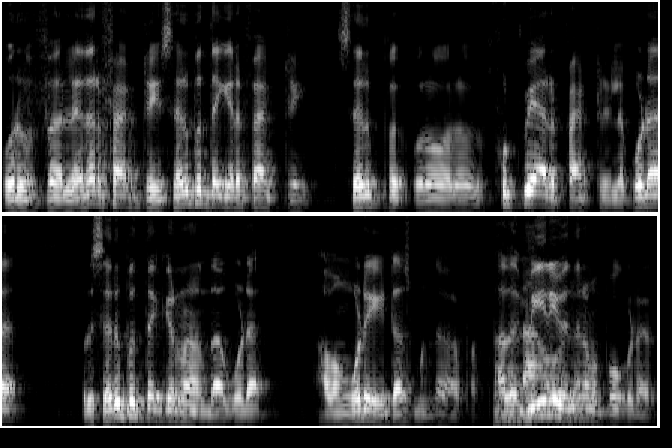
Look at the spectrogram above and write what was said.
ஒரு லெதர் ஃபேக்ட்ரி செருப்பு தைக்கிற ஃபேக்ட்ரி செருப்பு ஒரு ஒரு ஃபுட்வேர் ஃபேக்ட்ரியில் கூட ஒரு செருப்பு தைக்கிறவனா இருந்தால் கூட அவங்க கூட எயிட் ஹவர்ஸ் மட்டும் தான் வேலை பார்க்கணும். அதை மீறி வந்து நம்ம போகக்கூடாது.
